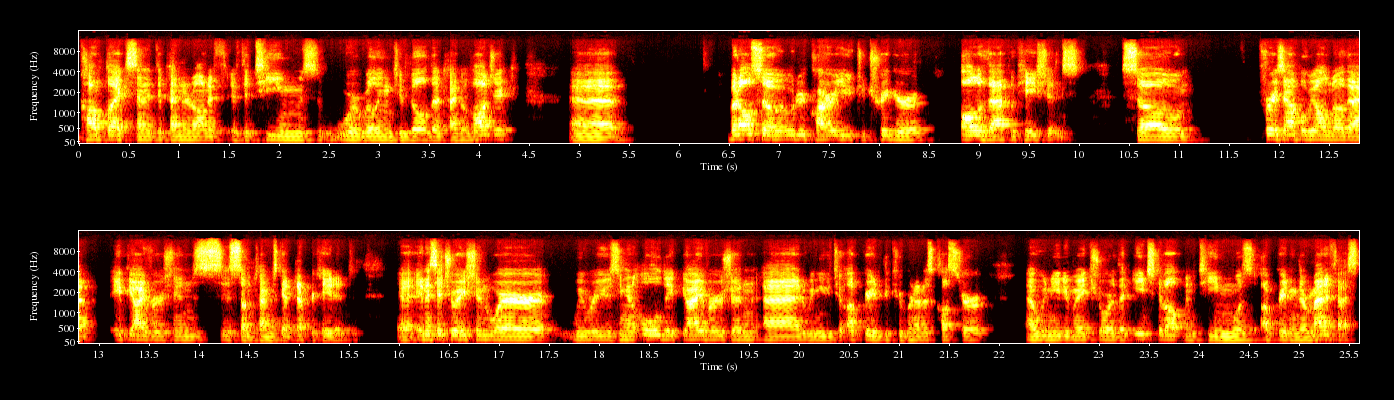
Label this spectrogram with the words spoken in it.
complex and it depended on if, if the teams were willing to build that type of logic. Uh, but also it would require you to trigger all of the applications. So for example, we all know that API versions sometimes get deprecated. Uh, in a situation where we were using an old API version and we needed to upgrade the Kubernetes cluster, and we need to make sure that each development team was upgrading their manifest,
